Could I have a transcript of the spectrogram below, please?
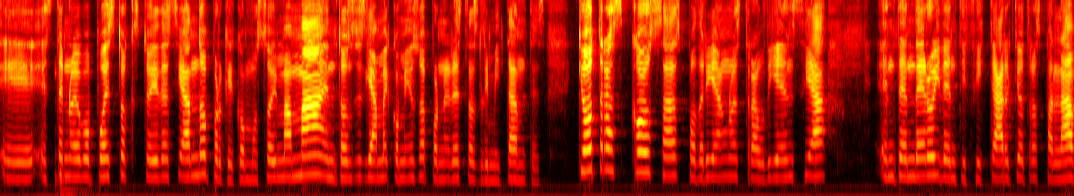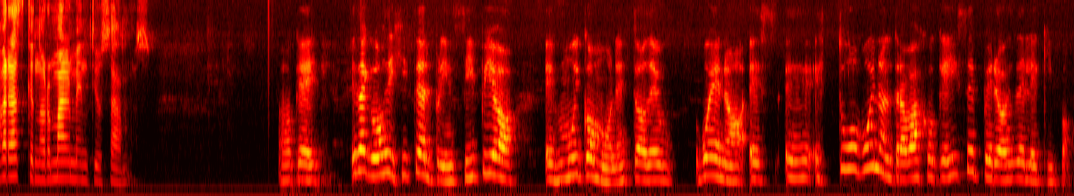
eh, este nuevo puesto que estoy deseando porque como soy mamá, entonces ya me comienzo a poner estas limitantes. ¿Qué otras cosas podrían nuestra audiencia entender o identificar qué otras palabras que normalmente usamos. Ok, esa que vos dijiste al principio es muy común, esto de, bueno, es, eh, estuvo bueno el trabajo que hice, pero es del equipo.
